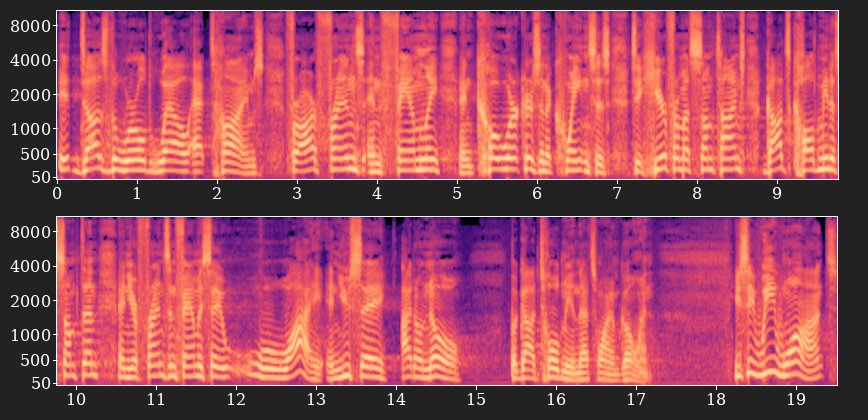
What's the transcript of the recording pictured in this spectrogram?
it does the world well at times for our friends and family and coworkers and acquaintances to hear from us sometimes. God's called me to something, and your friends and family say, Why? And you say, I don't know, but God told me, and that's why I'm going. You see, we want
